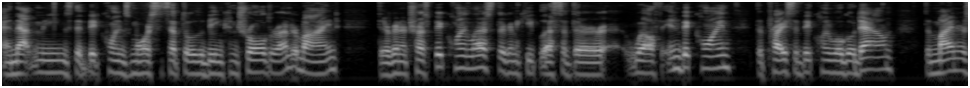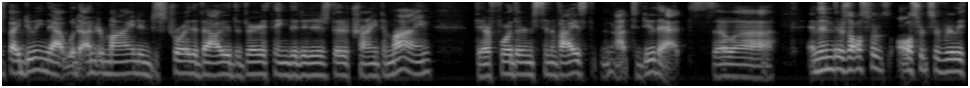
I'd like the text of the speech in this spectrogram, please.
and that means that Bitcoin's more susceptible to being controlled or undermined, they're going to trust Bitcoin less. They're going to keep less of their wealth in Bitcoin. The price of Bitcoin will go down the miners by doing that would undermine and destroy the value of the very thing that it is they're trying to mine. Therefore, they're incentivized not to do that. So, uh, and then there's also all sorts of really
